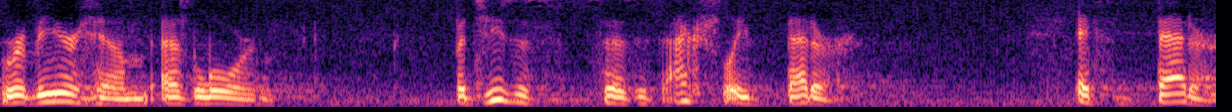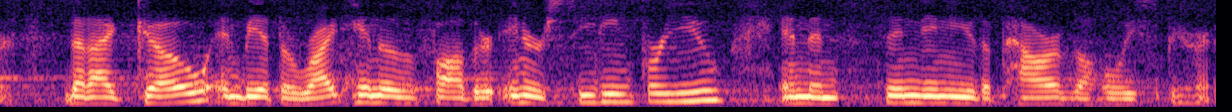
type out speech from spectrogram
revere him as Lord. But Jesus says it's actually better. It's better that I go and be at the right hand of the Father interceding for you and then sending you the power of the Holy Spirit.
